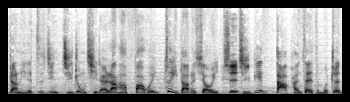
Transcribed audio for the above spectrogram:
让你的资金集中起来，让它发挥最大的效益。是，即便大盘再怎么震，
